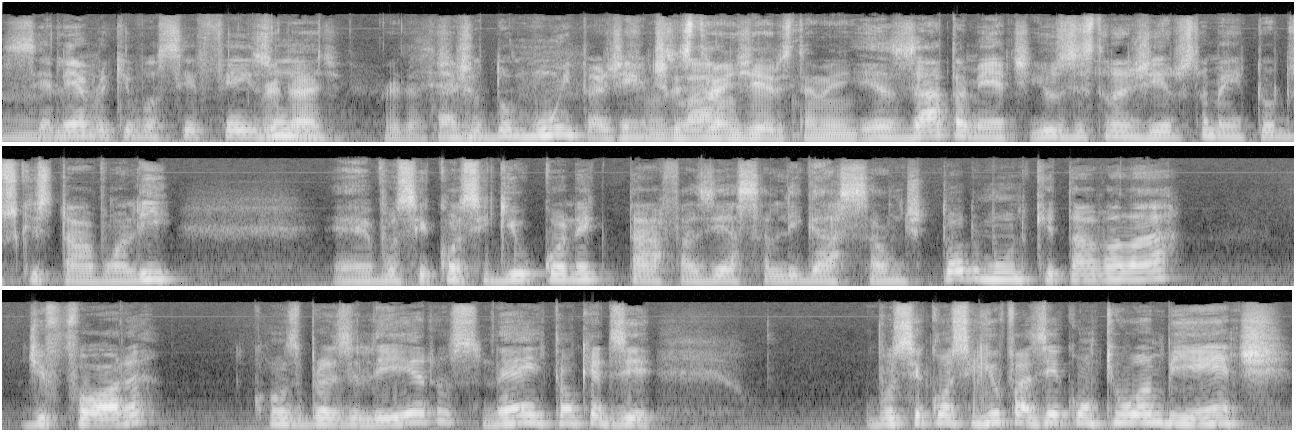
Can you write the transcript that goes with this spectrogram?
você hum, lembra que você fez verdade, um. Verdade, Você ajudou muito a gente Os lá. estrangeiros também. Exatamente. E os estrangeiros também, todos que estavam ali. É, você conseguiu conectar, fazer essa ligação de todo mundo que estava lá, de fora, com os brasileiros, né? Então, quer dizer, você conseguiu fazer com que o ambiente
